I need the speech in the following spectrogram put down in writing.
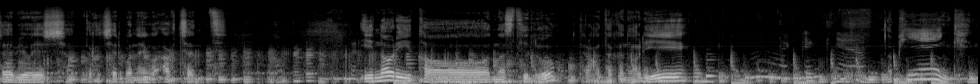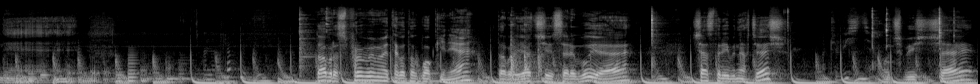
żeby był jeszcze taki czerwonego akcent. I nori to na stylu, trochę taka nori. Pięknie. No piękne. Dobra, spróbujmy tego tokboki, nie? Dobra, ja ci serwuję. Ciasto rybne chcesz? Oczywiście. Oczywiście.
